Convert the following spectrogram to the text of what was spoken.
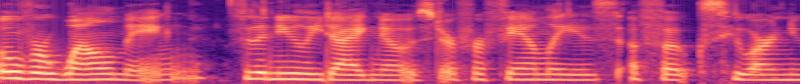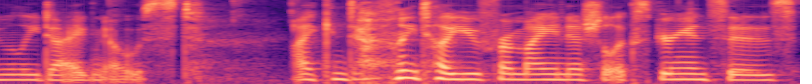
overwhelming for the newly diagnosed or for families of folks who are newly diagnosed. I can definitely tell you from my initial experiences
